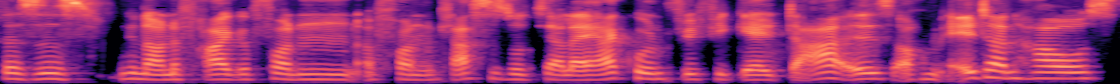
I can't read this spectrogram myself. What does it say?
das ist genau eine Frage von, von Klasse, sozialer Herkunft, wie viel Geld da ist, auch im Elternhaus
